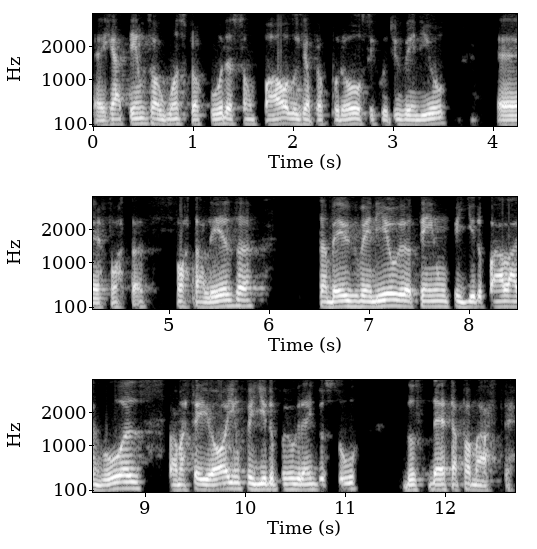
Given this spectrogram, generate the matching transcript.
É, já temos algumas procuras. São Paulo já procurou o circuito juvenil, é, Fortaleza também o juvenil. Eu tenho um pedido para Alagoas, para Maceió e um pedido para o Rio Grande do Sul do, da etapa master.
